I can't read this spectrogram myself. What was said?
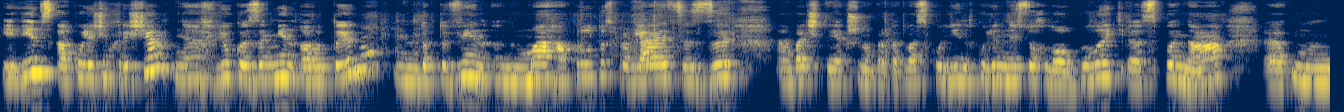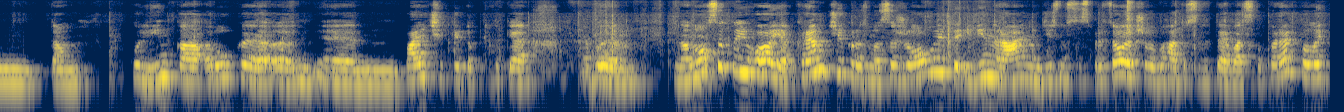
І він з акулячим хрящем е, глюкозамін рутину, тобто він мега круто справляється з. е, Бачите, якщо, наприклад, у вас колін, колінний суглоб, болить е, спина, е, там колінка, руки, е, е, пальчики, тобто таке ви наносите його як кремчик, розмасажовуєте, і він реально дійсно все спрацьовує. Якщо ви багато сидите, вас поперек болить, е,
